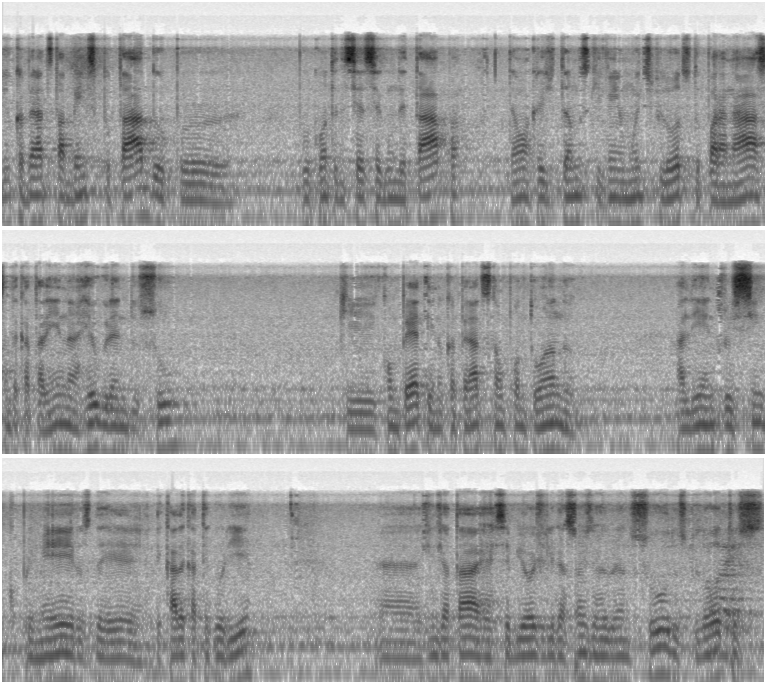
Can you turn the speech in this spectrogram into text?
O campeonato está bem disputado por, por conta de ser a segunda etapa. Então acreditamos que venham muitos pilotos do Paraná, Santa Catarina, Rio Grande do Sul, que competem no campeonato, estão pontuando ali entre os cinco primeiros de, de cada categoria. É, a gente já tá, recebeu hoje ligações do Rio Grande do Sul, dos pilotos.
